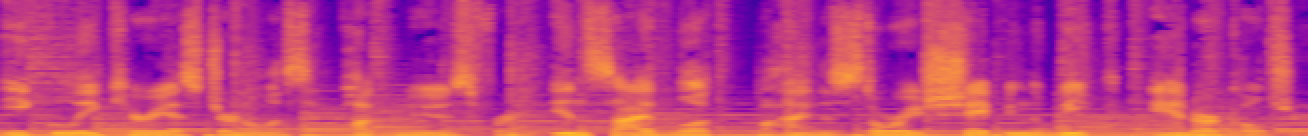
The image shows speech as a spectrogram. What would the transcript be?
equally curious journalists at Puck News for an inside look behind the stories shaping the week and our culture.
